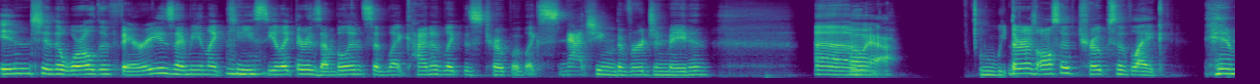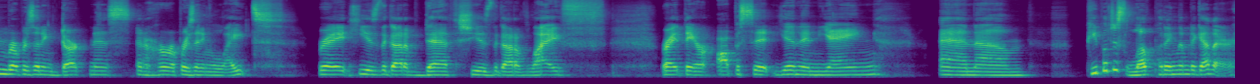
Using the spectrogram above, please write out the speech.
into the world of fairies. I mean, like, can you Mhm. see like the resemblance of like kind of like this trope of like snatching the virgin maiden? Um, oh yeah we, there's also tropes of like him representing darkness and her representing light, right? He is the god of death, she is the god of life, right? They are opposite yin and yang. And um people just love putting them together.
